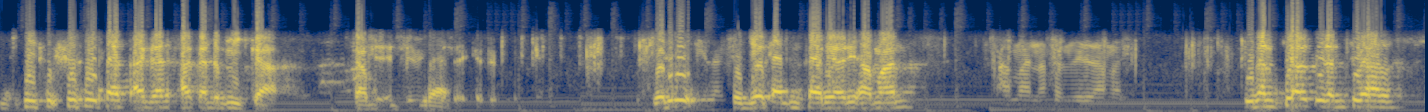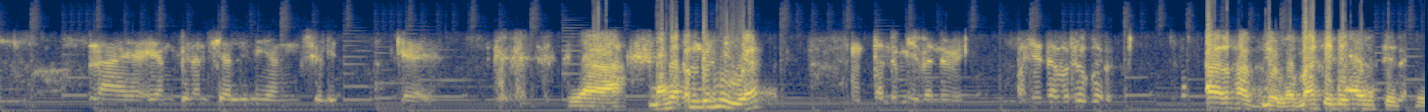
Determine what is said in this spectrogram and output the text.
Aktivitas akademika. Kampus ya. jadi kegiatan sehari-hari aman? Aman alhamdulillah aman. Finansial finansial Nah, ya, yang finansial ini yang sulit kayak. Ya, masa pandemi ya? Pandemi, pandemi. Masih tak bersyukur. Alhamdulillah, masih di situ.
